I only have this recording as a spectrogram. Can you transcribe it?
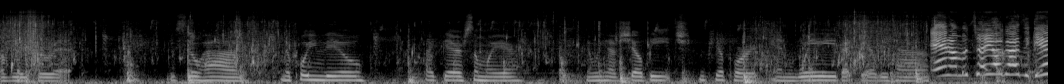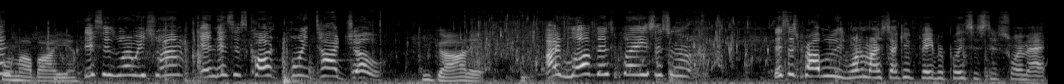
of Lake Verret. We still have Napoleonville back there somewhere. And we have Shell Beach and Pierre Part. And way back there we have And I'm gonna tell y'all guys again. Four Mile Bayou. this is where we swim, and this is called Point Todd Joe. You got it. I love this place. This is, this is probably one of my second favorite places to swim at.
